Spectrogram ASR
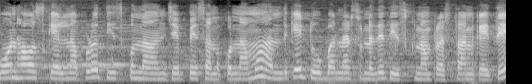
ఓన్ హౌస్కి వెళ్ళినప్పుడు తీసుకుందాం అని చెప్పేసి అనుకున్నాము. అందుకే టూ బర్నర్స్ ఉన్నదే తీసుకున్నాం ప్రస్తుతానికైతే.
